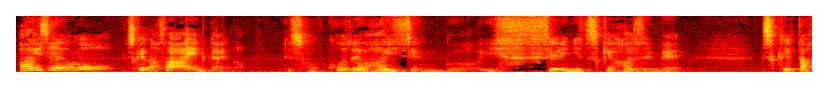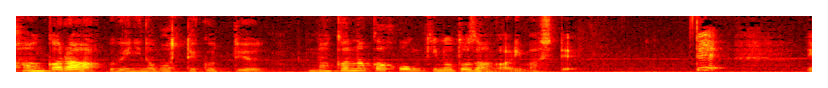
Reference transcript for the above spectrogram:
アイゼンをつけなさいみたいな。でそこでアイゼンが一斉につけ始めつけた班から上に登っていくっていうなかなか本気の登山がありまして。で、え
